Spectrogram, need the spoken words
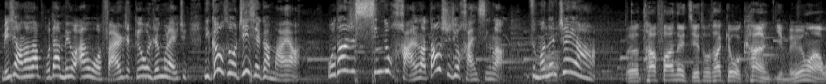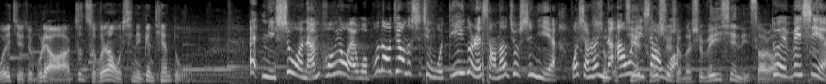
没想到他不但没有安慰我，反而是给我扔过来一句：“你告诉我这些干嘛呀？”我当时心就寒了，当时就寒心了，怎么能这样？呃，他发那截图，他给我看也没用啊，我也解决不了啊，这只会让我心里更添堵。哎，你是我男朋友哎，我碰到这样的事情，我第一个人想到就是你，我想说你能安慰一下我是什。么？是微信里骚扰？对，，微信。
